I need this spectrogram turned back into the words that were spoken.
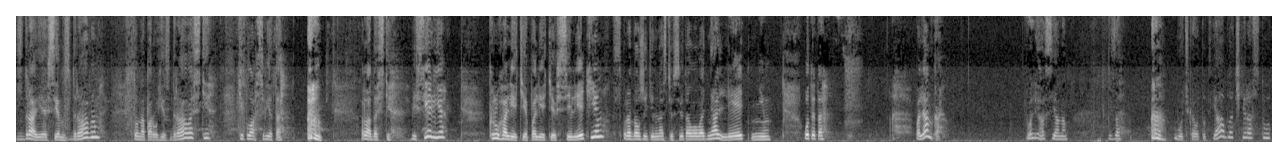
Здравия всем здравым, кто на пороге здравости, тепла, света, радости, веселья, круголетие, полетие вселетием с продолжительностью светового дня летним. Вот эта полянка в Олега за бочкой вот тут яблочки растут,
